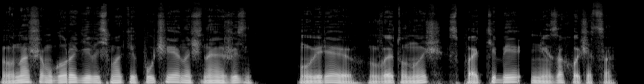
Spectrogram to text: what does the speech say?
«В нашем городе весьма кипучая ночная жизнь. Уверяю, в эту ночь спать тебе не захочется».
